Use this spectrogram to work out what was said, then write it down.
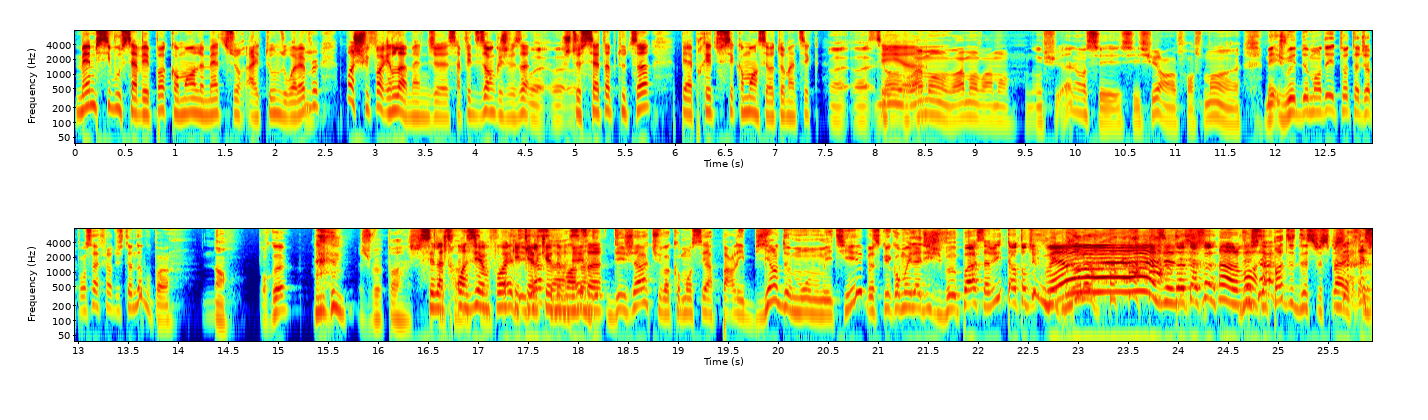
Même si vous savez pas comment le mettre sur iTunes ou whatever, moi je suis fucking là, man. Je- ça fait 10 ans que je fais ça. Ouais, ouais, je te set up tout ça, puis après tu sais comment, c'est automatique. Ouais, Non, euh, vraiment, vraiment, vraiment. Donc, je suis. Ah non, c'est c'est sûr, hein, franchement. euh. Mais je voulais te demander, toi, t'as déjà pensé à faire du stand-up ou pas? Non, Pourquoi je veux pas. C'est la troisième fois Eh, que quelqu'un ça- demande eh, ça. Déjà, tu vas commencer à parler bien de mon métier, parce que comment il a dit je veux pas, ça veut dire que t'as entendu le mec bien, déjà, C'est pas du je disrespect. respecte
